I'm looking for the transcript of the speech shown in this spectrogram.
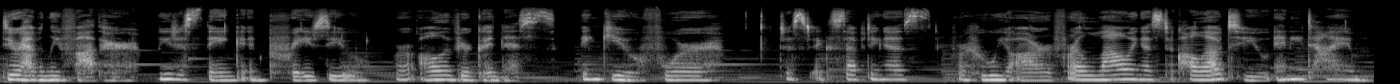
Dear Heavenly Father, we just thank and praise you for all of your goodness. Thank you for just accepting us for who we are, for allowing us to call out to you anytime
